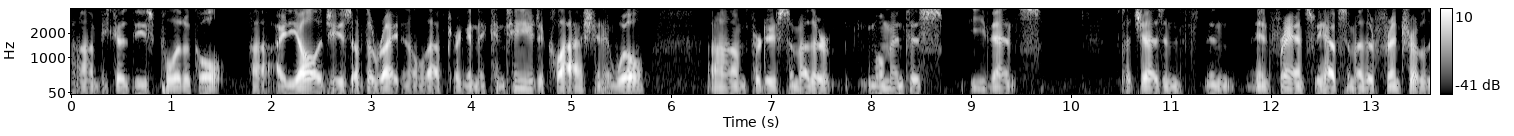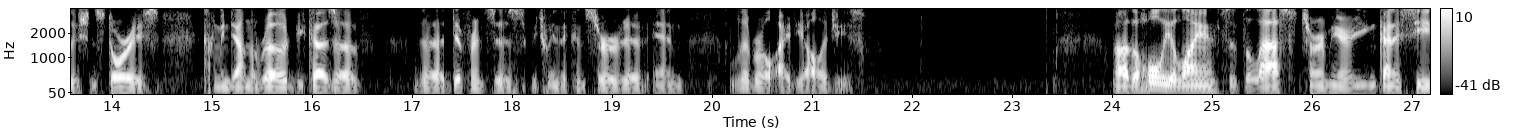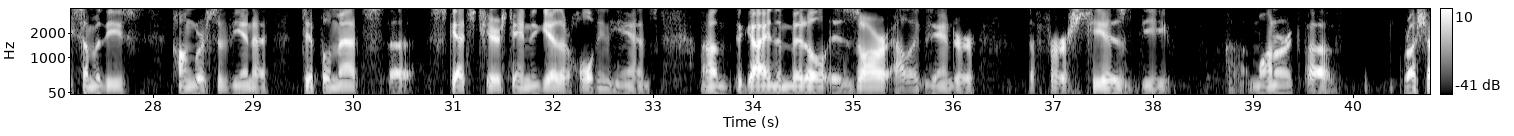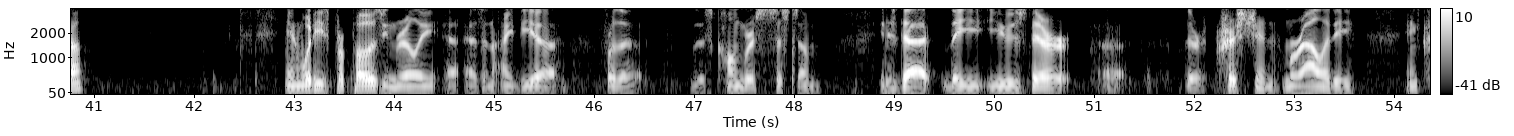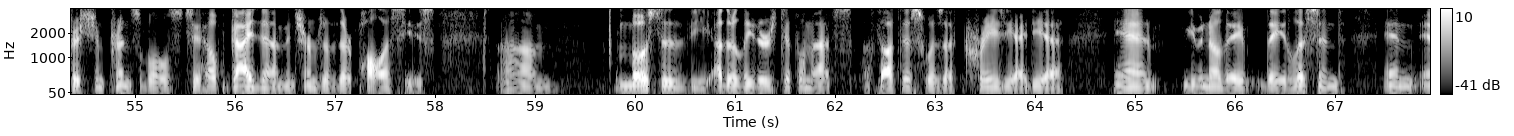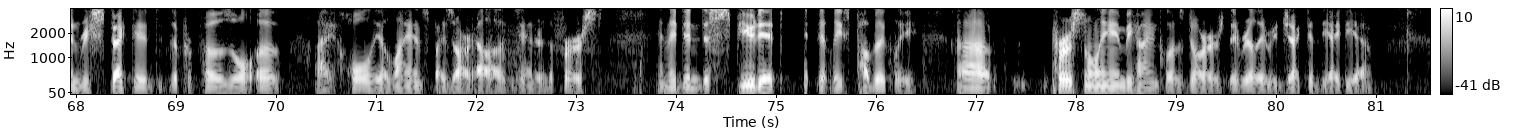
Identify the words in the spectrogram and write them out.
uh, because these political uh, ideologies of the right and the left are going to continue to clash, and it will um, produce some other momentous events, such as in, in in France, we have some other French Revolution stories coming down the road because of the differences between the conservative and liberal ideologies. Uh, the Holy Alliance is the last term here. You can kind of see some of these Congress of Vienna diplomats uh, sketched here, standing together, holding hands. Um, the guy in the middle is Tsar Alexander the First. He is the uh, monarch of Russia. And what he's proposing, really, as an idea for the this Congress system, is that they use their uh, their Christian morality and Christian principles to help guide them in terms of their policies. Um, most of the other leaders, diplomats, thought this was a crazy idea, and even though they they listened and and respected the proposal of a holy alliance by Tsar Alexander I, and they didn't dispute it at least publicly. Uh, personally and behind closed doors, they really rejected the idea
